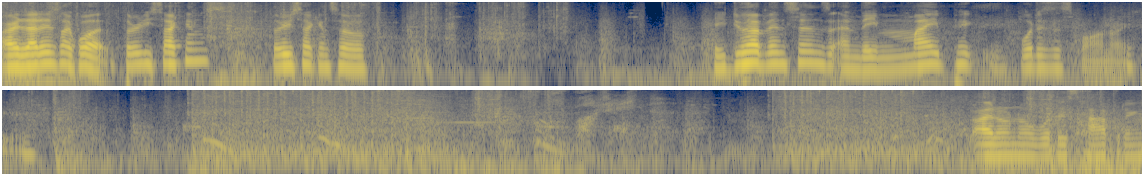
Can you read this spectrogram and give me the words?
Alright, that is like what? 30 seconds? 30 seconds so. They do have incense and they might pick. What is the spawn right here? I don't know what is happening.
